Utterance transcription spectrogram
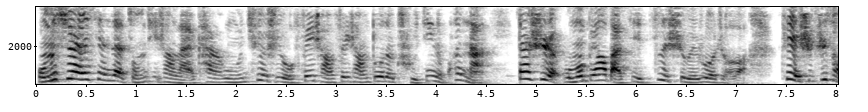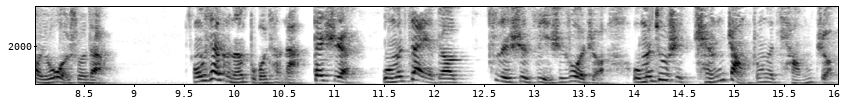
我们虽然现在总体上来看，我们确实有非常非常多的处境的困难，但是我们不要把自己自视为弱者了。这也是知晓有我说的。我们现在可能不够强大，但是我们再也不要自视自己是弱者，我们就是成长中的强者。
